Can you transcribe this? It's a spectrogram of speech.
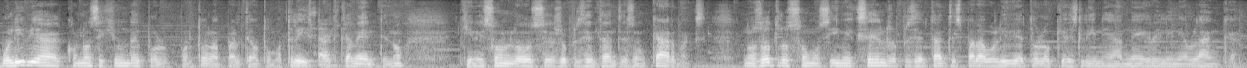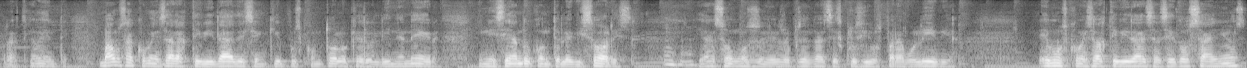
Bolivia conoce Hyundai por, por toda la parte automotriz prácticamente, ¿no? Quienes son los eh, representantes son CarMax. Nosotros somos IMEXEL, representantes para Bolivia, todo lo que es línea negra y línea blanca, prácticamente. Vamos a comenzar actividades en Kipus con todo lo que es la línea negra, iniciando con televisores. Ya somos eh, representantes exclusivos para Bolivia. Hemos comenzado actividades hace dos años,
